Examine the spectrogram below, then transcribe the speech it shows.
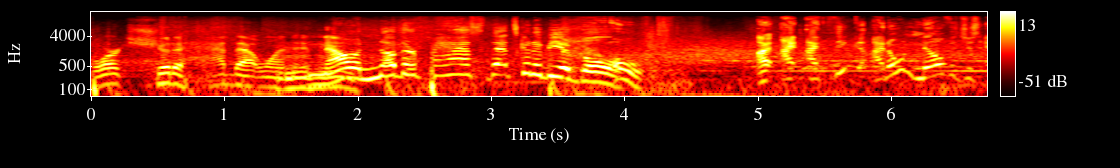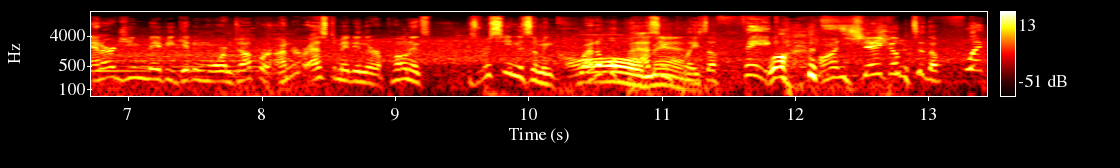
Bork should have had that one, and now mm-hmm. another pass. That's going to be a goal. Oh. I, I, I think I don't know if it's just energy maybe getting warmed up or underestimating their opponents because we're seeing some incredible Oh, passing man. plays. A fake Well, on Jacob to the flick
